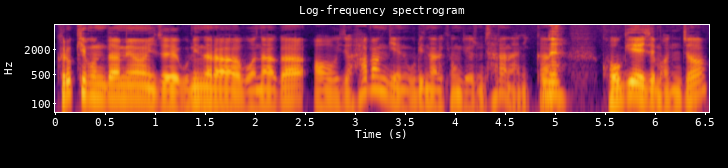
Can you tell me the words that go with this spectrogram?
그렇게 본다면 이제 우리나라 원화가 어 이제 하반기에는 우리나라 경제가 좀 살아나니까 네. 거기에 이제 먼저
